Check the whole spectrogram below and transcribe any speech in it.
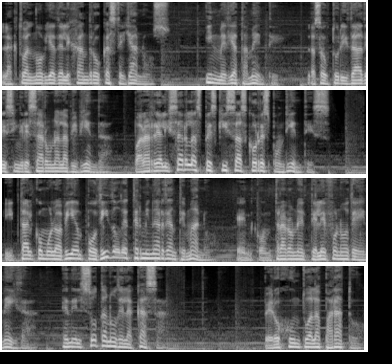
la actual novia de Alejandro Castellanos. Inmediatamente, las autoridades ingresaron a la vivienda para realizar las pesquisas correspondientes y tal como lo habían podido determinar de antemano, encontraron el teléfono de Eneida en el sótano de la casa. Pero junto al aparato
